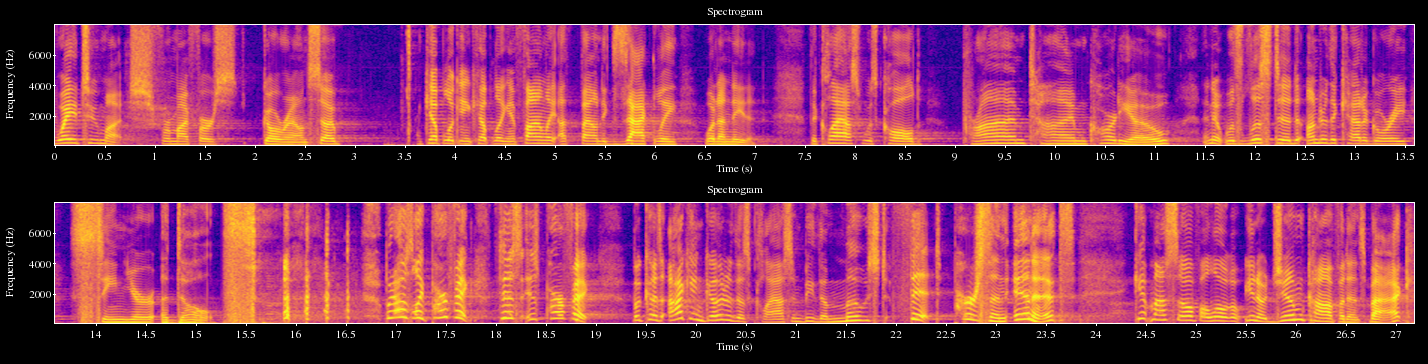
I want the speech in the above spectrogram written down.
way too much for my first go around. So I kept looking, kept looking, and finally I found exactly what I needed. The class was called Prime Time Cardio, and it was listed under the category Senior Adults. But I was like, perfect. This is perfect because I can go to this class and be the most fit person in it, get myself a little, you know, gym confidence back,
